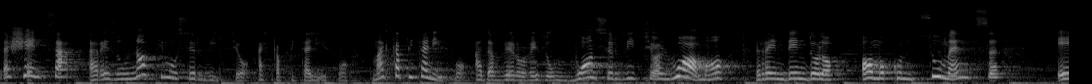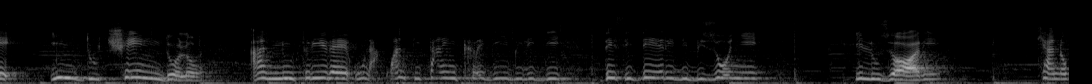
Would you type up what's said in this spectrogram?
La scienza ha reso un ottimo servizio al capitalismo, ma il capitalismo ha davvero reso un buon servizio all'uomo, rendendolo homo consumens e inducendolo a nutrire una quantità incredibile di desideri, di bisogni illusori che hanno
